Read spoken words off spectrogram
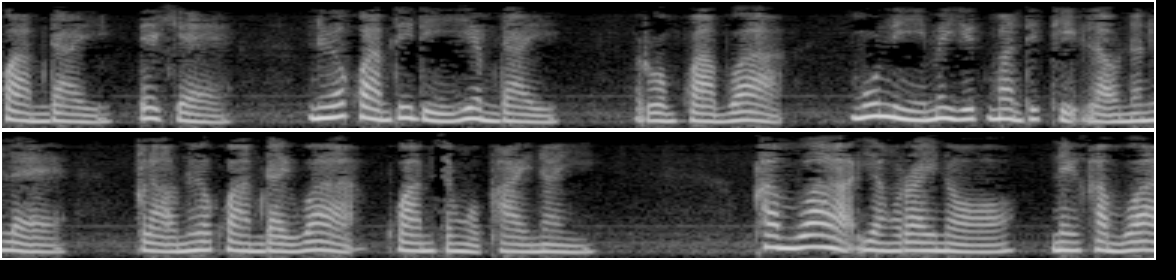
ความใด ได้แก่ เนื้อความที่ดีเยี่ยมใด รวมความว่า มุนีไม่ยึดมั่นทิฏฐิเหล่านั้นแล กล่าวเนื้อความใดว่า ความสงบภายในคำว่าอย่างไรหนอ ในคำว่า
